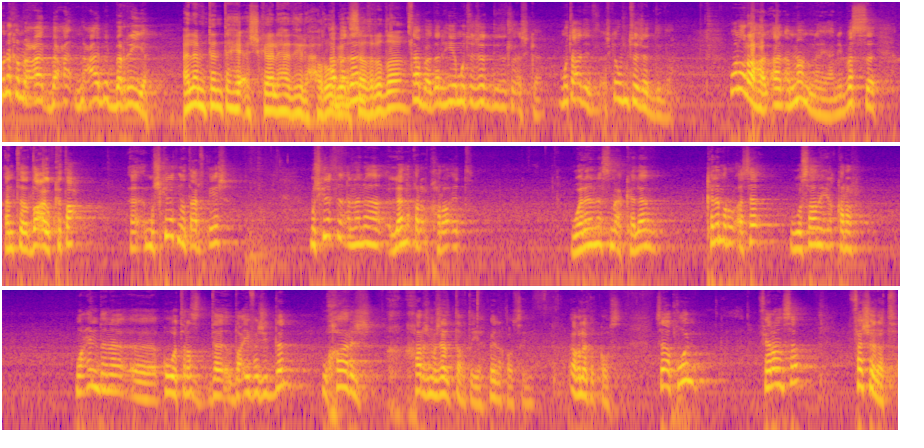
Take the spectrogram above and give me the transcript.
هناك معابر برية. ألم تنتهي أشكال هذه الحروب أبداً. يا أستاذ رضا؟ أبدا هي متجددة الأشكال متعددة الأشكال ومتجددة ونراها الآن أمامنا يعني بس أنت ضع القطع. آه، مشكلتنا تعرف إيش؟ مشكلتنا أننا لا نقرأ الخرائط ولا نسمع كلام كلام الرؤساء وصانع القرار. وعندنا آه، قوة رصد ضعيفة جدا وخارج خارج مجال التغطية بين قوسين أغلق القوس. سأقول فرنسا فشلت.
